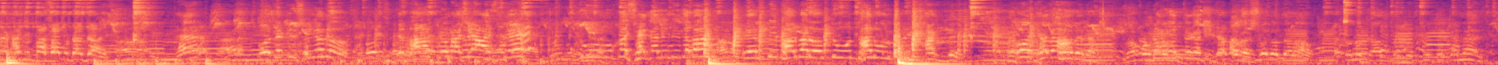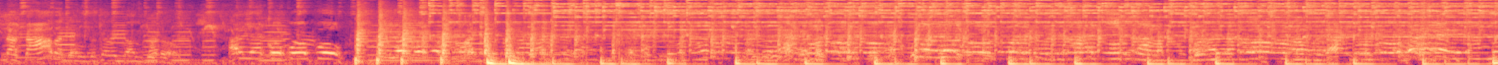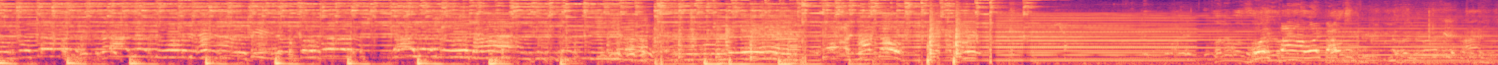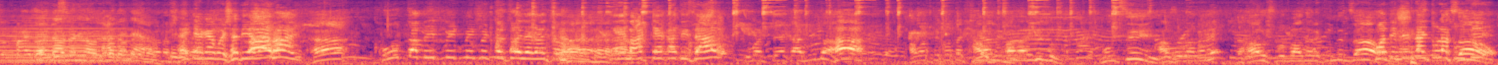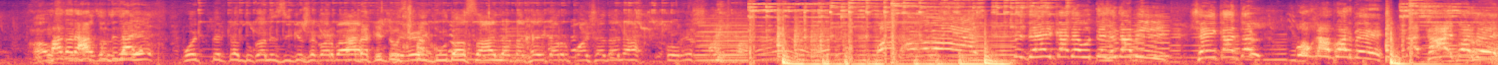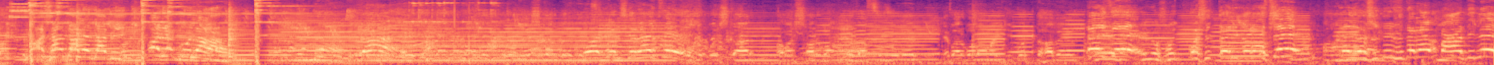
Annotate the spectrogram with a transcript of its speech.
ভাদ্র পাশা মোটা যায় হ্যাঁ ভাদ্র মাসে আসবে দু মুখে সেকালে নিয়ে যাবা হবে। না তা আবার যাই না। আরে এক ও এই টাকা পয়সা দিয়ে দাও ভাই খুব তো মিট মিট মিট মিট করে চলে গেছো। এই মাঠ টাকা দি যাও হ্যাঁ। প্রতিদিন তাই তোলা তুলতে বাজারে হাত তুলতে যাই। প্রত্যেকটা দোকানে জিজ্ঞাসা করবা কিন্তু এই গুদা চাল একটা খাই কারোর পয়সা দেয় না তুই যেই কাজে উদ্দেশ্যে যাবি সেই কাজ তোর পোকা পারবে জালে যাবি অনেকগুলা ওই পরিষ্কার আমার সর্বাঙ্গ। এবার বলো আমায় কি করতে হবে এই যে ওষুধ তৈরি করা আছে এই ওষুধের ভিতরে পা দিলে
